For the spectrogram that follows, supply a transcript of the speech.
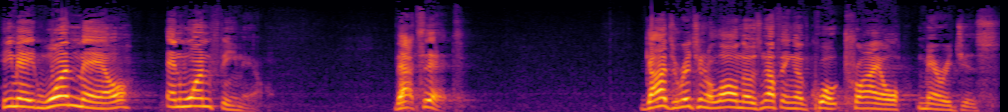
He made one male and one female. That's it. God's original law knows nothing of, quote, trial marriages.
